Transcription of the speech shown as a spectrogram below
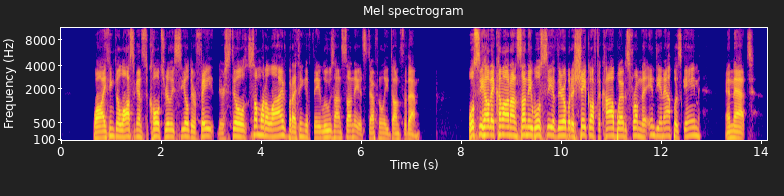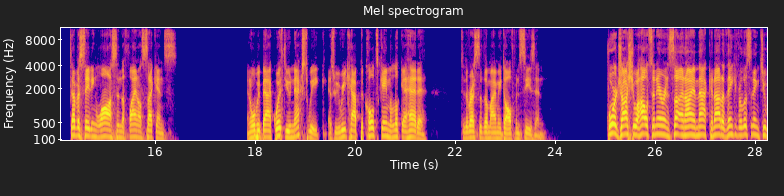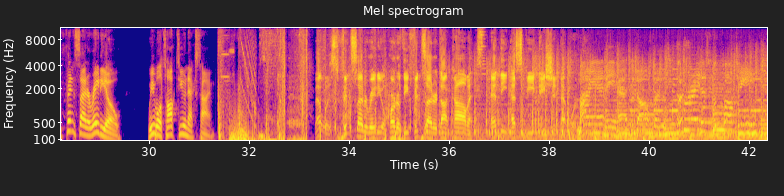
well, I think the loss against the Colts really sealed their fate. They're still somewhat alive, but I think if they lose on Sunday, it's definitely done for them. We'll see how they come out on Sunday. We'll see if they're able to shake off the cobwebs from the Indianapolis game and that devastating loss in the final seconds. And we'll be back with you next week as we recap the Colts game and look ahead to the rest of the Miami Dolphins season. For Joshua Houtz and Aaron Sutton, I am Matt Cannata. Thank you for listening to Phinsider Radio. We will talk to you next time. That was Phinsider Radio, part of the Phinsider.com and the SB Nation Network. Miami has the Dolphins, the greatest football team.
